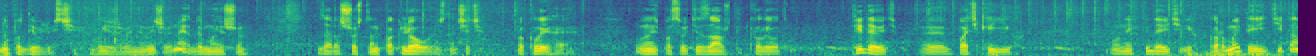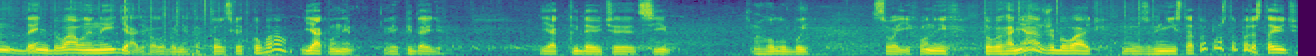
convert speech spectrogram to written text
Ну, подивлюсь, чи виживе, не виживе. Ну, я думаю, що зараз щось там покльовує, значить, оклигає. Вони, по суті, завжди, коли от кидають е, батьки їх, Вони кидають їх кормити, і ті там день-два вони не їдять голубенята. Хто слідкував, як вони е, кидають, як кидають е, ці голуби своїх. Вони їх то виганяють, вже бувають е, з гнізда, то просто перестають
